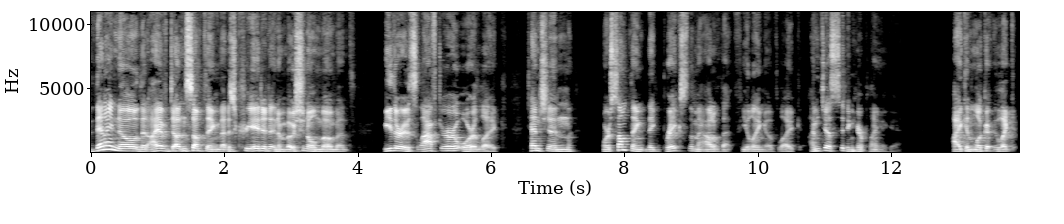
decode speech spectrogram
then I know that I have done something that has created an emotional moment, either it's laughter or like tension or something that breaks them out of that feeling of like, I'm just sitting here playing a game. I can look at like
